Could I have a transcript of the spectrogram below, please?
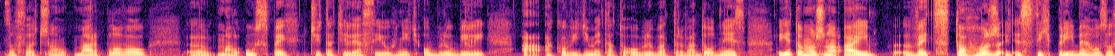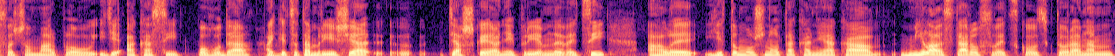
so slečnou Marplovou mal úspech, čitatelia si ju hneď obľúbili a ako vidíme, táto obľúba trvá dodnes. Je to možno aj vec toho, že z tých príbehov so slečnou Marplovou ide akási pohoda, aj keď sa tam riešia ťažké a nepríjemné veci, ale je to možno taká nejaká milá starosvedskosť, ktorá nám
